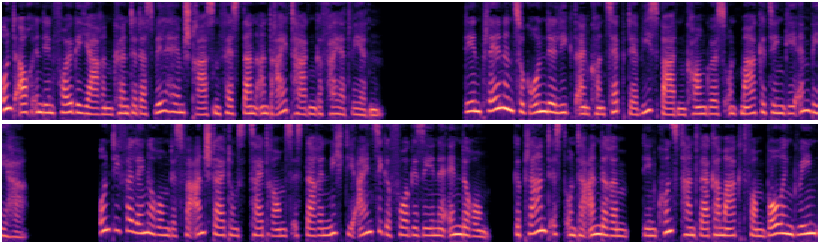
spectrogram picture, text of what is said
Und auch in den Folgejahren könnte das Wilhelmstraßenfest dann an drei Tagen gefeiert werden. Den Plänen zugrunde liegt ein Konzept der Wiesbaden Congress und Marketing GmbH. Und die Verlängerung des Veranstaltungszeitraums ist darin nicht die einzige vorgesehene Änderung. Geplant ist unter anderem, den Kunsthandwerkermarkt vom Bowling Green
